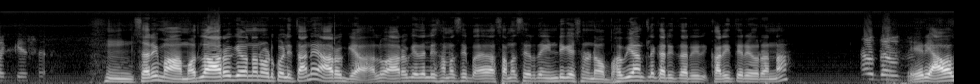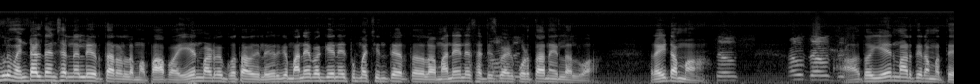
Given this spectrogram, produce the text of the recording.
ಬಗ್ಗೆ ಸಹ ಹ್ಮ್ ಸರಿಮ್ಮ ಮೊದಲು ಆರೋಗ್ಯವನ್ನು ನೋಡ್ಕೊಳ್ಳಿ ತಾನೇ ಆರೋಗ್ಯ. ಅಲ್ವಾ ಆರೋಗ್ಯದಲ್ಲಿ ಸಮಸ್ಯೆ ಸಮಸ್ಯೆ ಇರುತ್ತೆ ಇಂಡಿಕೇಶನ್ ನಾವು ಭವ್ಯ ಅಂತಲೇ ಕರೀತಾರೆ ಕರಿತೀರಿ ಇವರನ್ನ ಹೌದೌದು. ಇವ್ರು ಯಾವಾಗಲೂ ಮೆಂಟಲ್ ಟೆನ್ಷನ್ನಲ್ಲಿ ಇರ್ತಾರಲ್ಲಮ್ಮ ಪಾಪ. ಏನು ಮಾಡಬೇಕು ಗೊತ್ತಾಗೋದಿಲ್ಲ. ಇವರಿಗೆ ಮನೆ ಬಗ್ಗೆನೇ ತುಂಬ ಚಿಂತೆ ಇರ್ತದಲ್ಲ ಮನೆಯೇ ಸ್ಯಾಟಿಸ್ಫೈಡ್ ಕೊಡ್ತಾನೆ ಇಲ್ಲಲ್ವಾ? ರೈಟಮ್ಮ ಹೌದು. ಹೌದೌದು. ಏನ್ ಮಾಡ್ತೀರಾ ಮತ್ತೆ,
